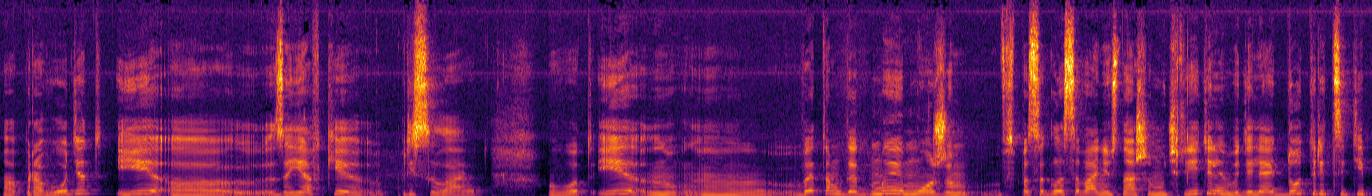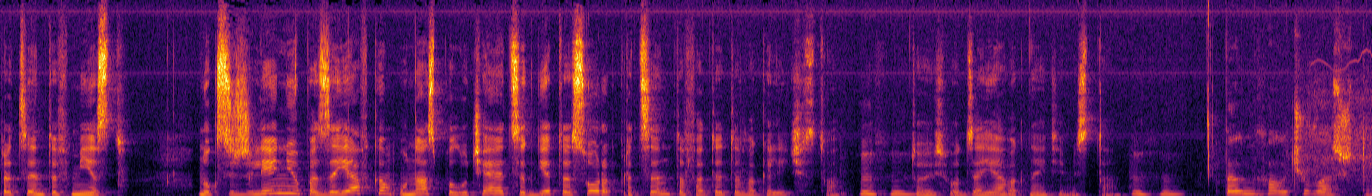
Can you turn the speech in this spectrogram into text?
а, проводят и а, заявки присылают. Вот. И ну, э, в этом году мы можем по согласованию с нашим учредителем выделять до 30% мест. Но, к сожалению, по заявкам у нас получается где-то 40% от этого количества. Угу. То есть вот заявок на эти места. Угу. Павел Михайлович, у вас что?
